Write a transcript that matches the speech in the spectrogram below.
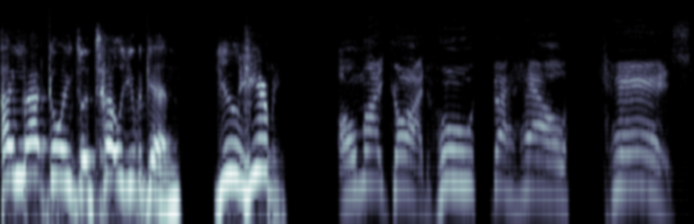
I'm not going to tell you again. You hear me? Oh my god, who the hell cares?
